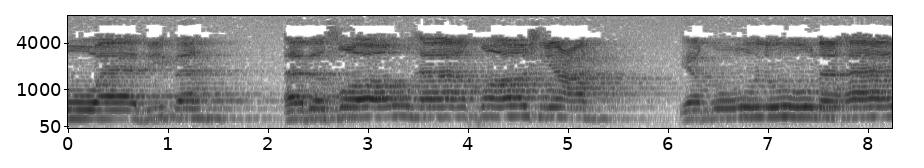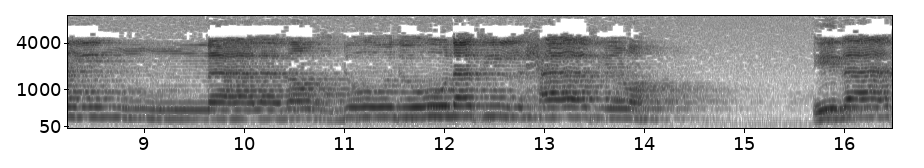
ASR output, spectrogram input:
واجفة أبصارها خاشعة يقولون آئنا إذا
